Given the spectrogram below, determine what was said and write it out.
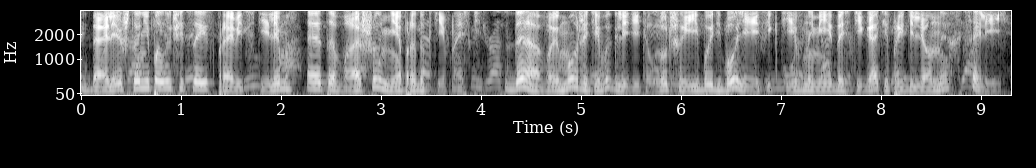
Далее, что не получится исправить стилем, это вашу непродуктивность. Да, вы можете выглядеть лучше и быть более эффективным, эффективными и достигать определенных целей.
